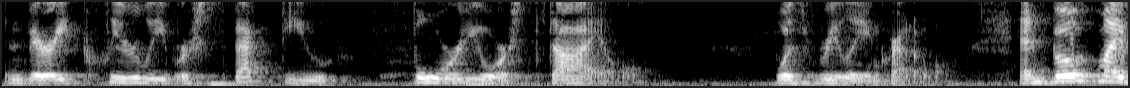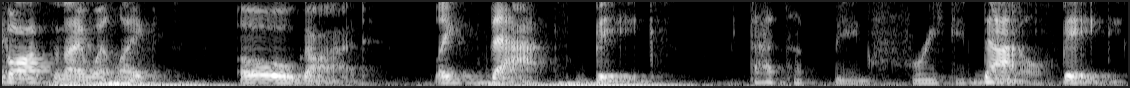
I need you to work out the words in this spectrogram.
and very clearly respect you for your style was really incredible. And both my boss and I went like, "Oh god, like that's big. That's a big freaking That's deal. big."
